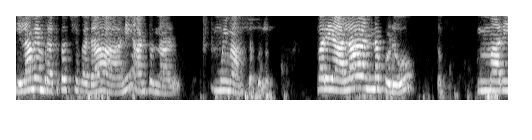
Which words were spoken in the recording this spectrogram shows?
ఇలా మేము బ్రతకొచ్చు కదా అని అంటున్నాడు మీమాంసకులు. మరి అలా అన్నప్పుడు మరి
